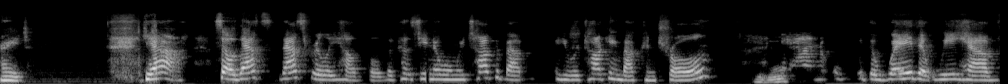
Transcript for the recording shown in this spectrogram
Right. Yeah. So that's that's really helpful because you know when we talk about you were talking about control mm-hmm. and the way that we have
